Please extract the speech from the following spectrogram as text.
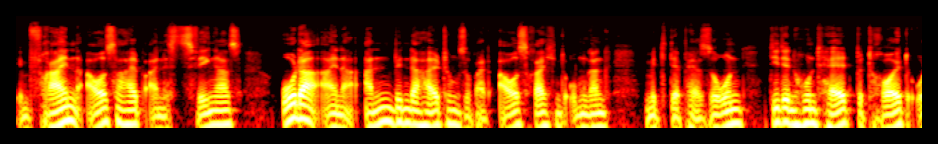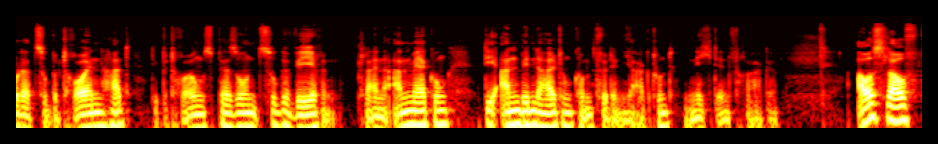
im Freien außerhalb eines Zwingers oder einer Anbindehaltung soweit ausreichend Umgang mit der Person, die den Hund hält, betreut oder zu betreuen hat, die Betreuungsperson zu gewähren. Kleine Anmerkung, die Anbindehaltung kommt für den Jagdhund nicht in Frage. Auslauf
